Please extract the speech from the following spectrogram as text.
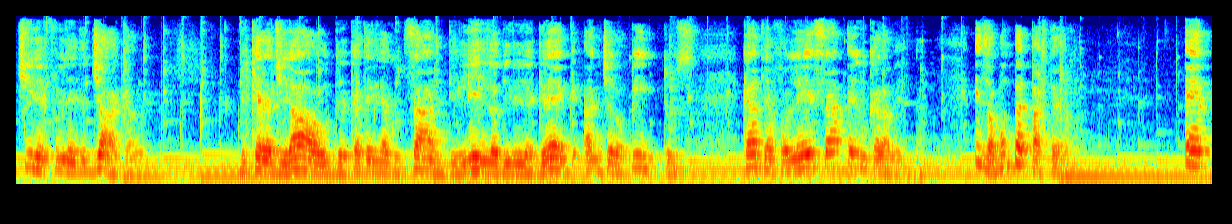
Cire Fluide Jackal, Michela Giraud, Caterina Guzzanti, Lillo di Lille Greg, Angelo Pintus, Katia Follesa e Luca Lavenna. Insomma, un bel parterre. E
